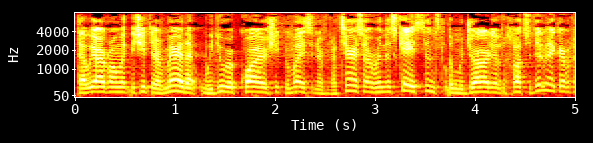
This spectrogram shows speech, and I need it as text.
that we are going like the shita of Meir that we do require sheet of vice in Rav Chatzeres. However, in this case, since the majority of the chatzar didn't make Rav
